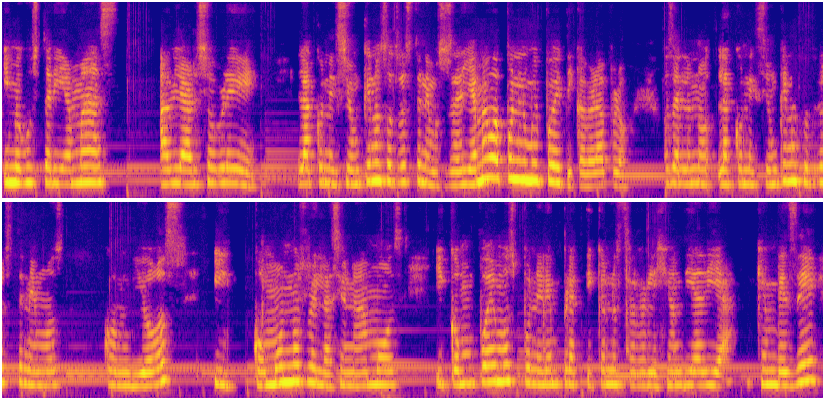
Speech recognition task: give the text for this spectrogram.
y me gustaría más hablar sobre la conexión que nosotros tenemos. O sea, ya me voy a poner muy poética, ¿verdad? Pero, o sea, la, la conexión que nosotros tenemos con Dios y cómo nos relacionamos y cómo podemos poner en práctica nuestra religión día a día, que en vez de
